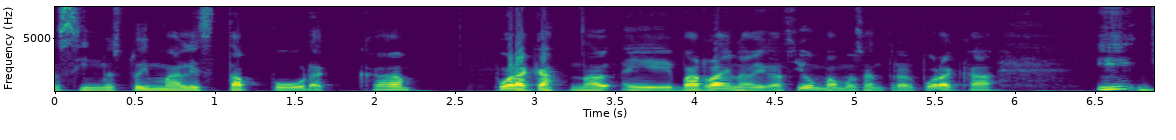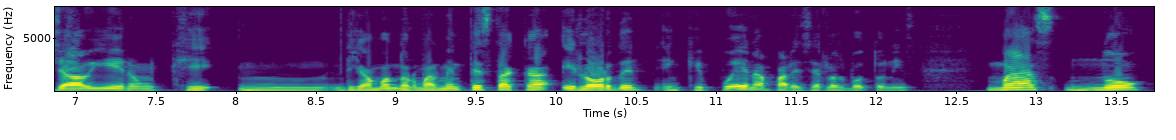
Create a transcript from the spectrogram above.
si no estoy mal está por acá por acá, eh, barra de navegación, vamos a entrar por acá. Y ya vieron que mm, digamos normalmente está acá el orden en que pueden aparecer los botones más no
